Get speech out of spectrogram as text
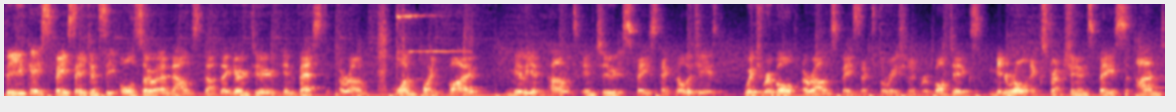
The UK Space Agency also announced that they're going to invest around 1.5 million pounds into space technologies which revolve around space exploration and robotics, mineral extraction in space, and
